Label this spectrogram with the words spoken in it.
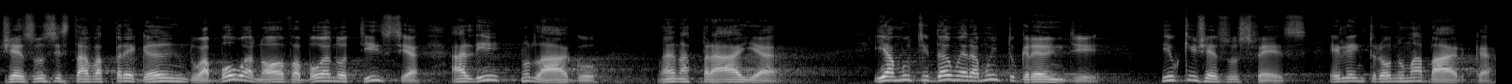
Jesus estava pregando a boa nova, a boa notícia ali no lago, né, na praia. E a multidão era muito grande. E o que Jesus fez? Ele entrou numa barca.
